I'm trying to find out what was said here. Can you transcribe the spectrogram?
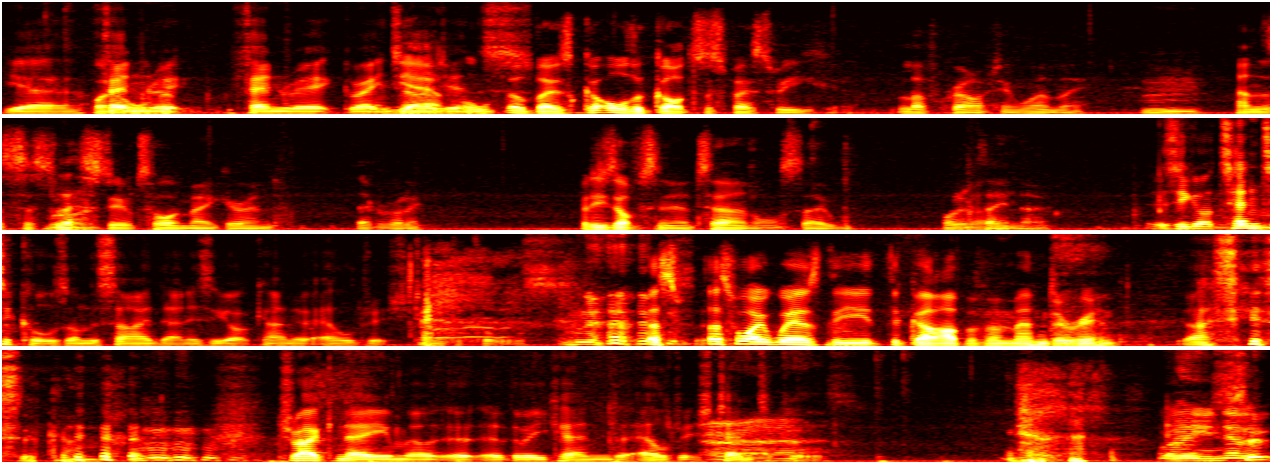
Yeah, Well, all the- Fenric, Fenric, great yeah all, all those all the gods are supposed to be Lovecraftian, weren't they? Mm. and the Celestial Toy Maker and everybody. But he's obviously an Eternal, so what if they know? Has he got tentacles on the side then? Has he got kind of eldritch tentacles? That's that's why he wears the, the garb of a Mandarin. That's his drag name uh, at at the weekend, Eldritch Tentacles. Well, you never.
